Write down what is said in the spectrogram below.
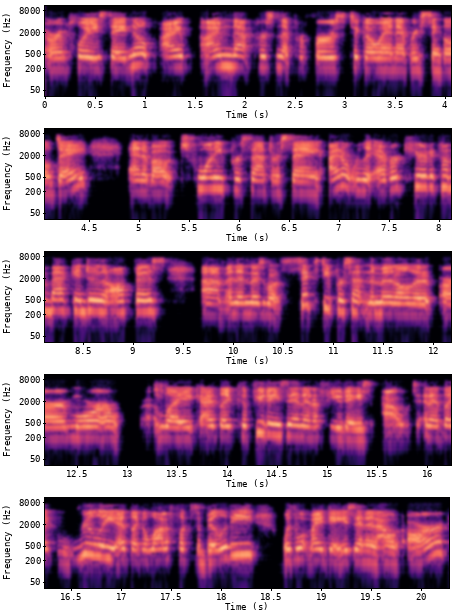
or employees say, nope, I, I'm that person that prefers to go in every single day. And about 20% are saying, I don't really ever care to come back into an office. Um, and then there's about 60% in the middle that are more like I'd like a few days in and a few days out. And I'd like really, I'd like a lot of flexibility with what my days in and out are.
